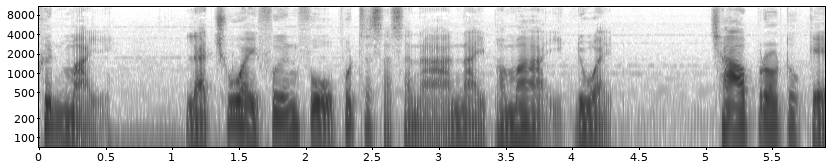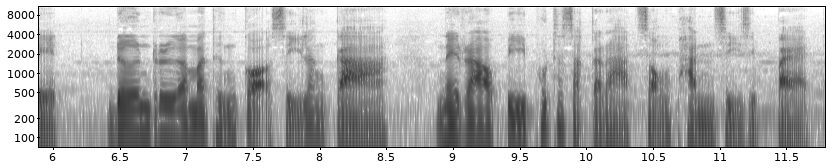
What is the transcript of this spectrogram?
ขึ้นใหม่ และช่วยฟื้นฟูพุทธศาสนาในพม่าอีกด้วย ชาวโปรตุเกสเดินเรือมาถึงเกาะศรีลังกา ในราวปีพุทธศักราช 2048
